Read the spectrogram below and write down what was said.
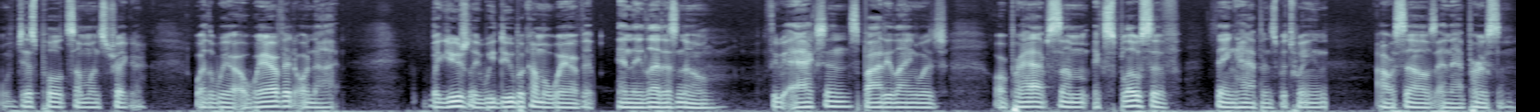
we've just pulled someone's trigger, whether we're aware of it or not but usually we do become aware of it and they let us know through actions, body language, or perhaps some explosive thing happens between ourselves and that person.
